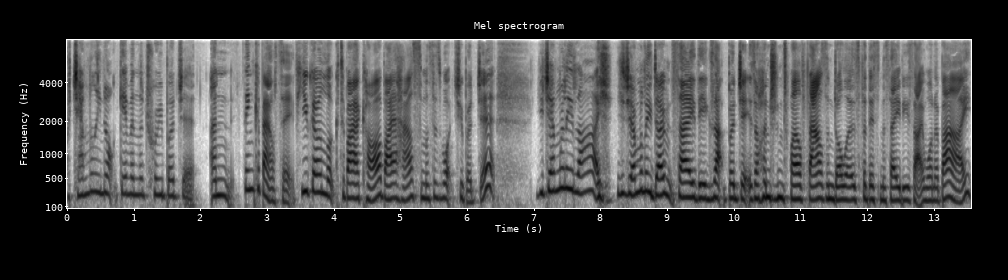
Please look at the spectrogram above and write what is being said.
we're generally not given the true budget. And think about it. If you go and look to buy a car, buy a house, someone says, What's your budget? You generally lie. You generally don't say the exact budget is $112,000 for this Mercedes that I want to buy.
